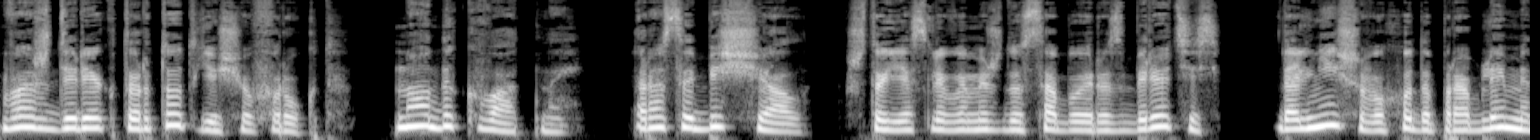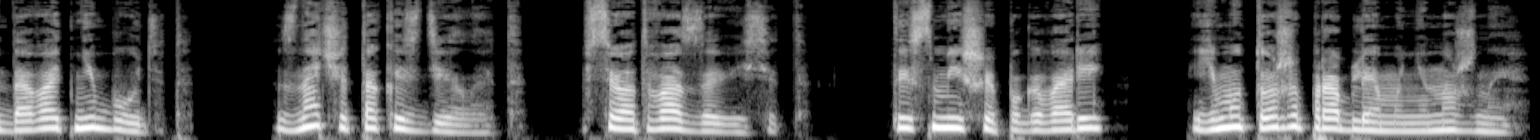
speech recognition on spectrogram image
Ваш директор тот еще фрукт, но адекватный, раз обещал, что если вы между собой разберетесь, дальнейшего хода проблеме давать не будет. Значит, так и сделает. Все от вас зависит. Ты с Мишей поговори, ему тоже проблемы не нужны,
